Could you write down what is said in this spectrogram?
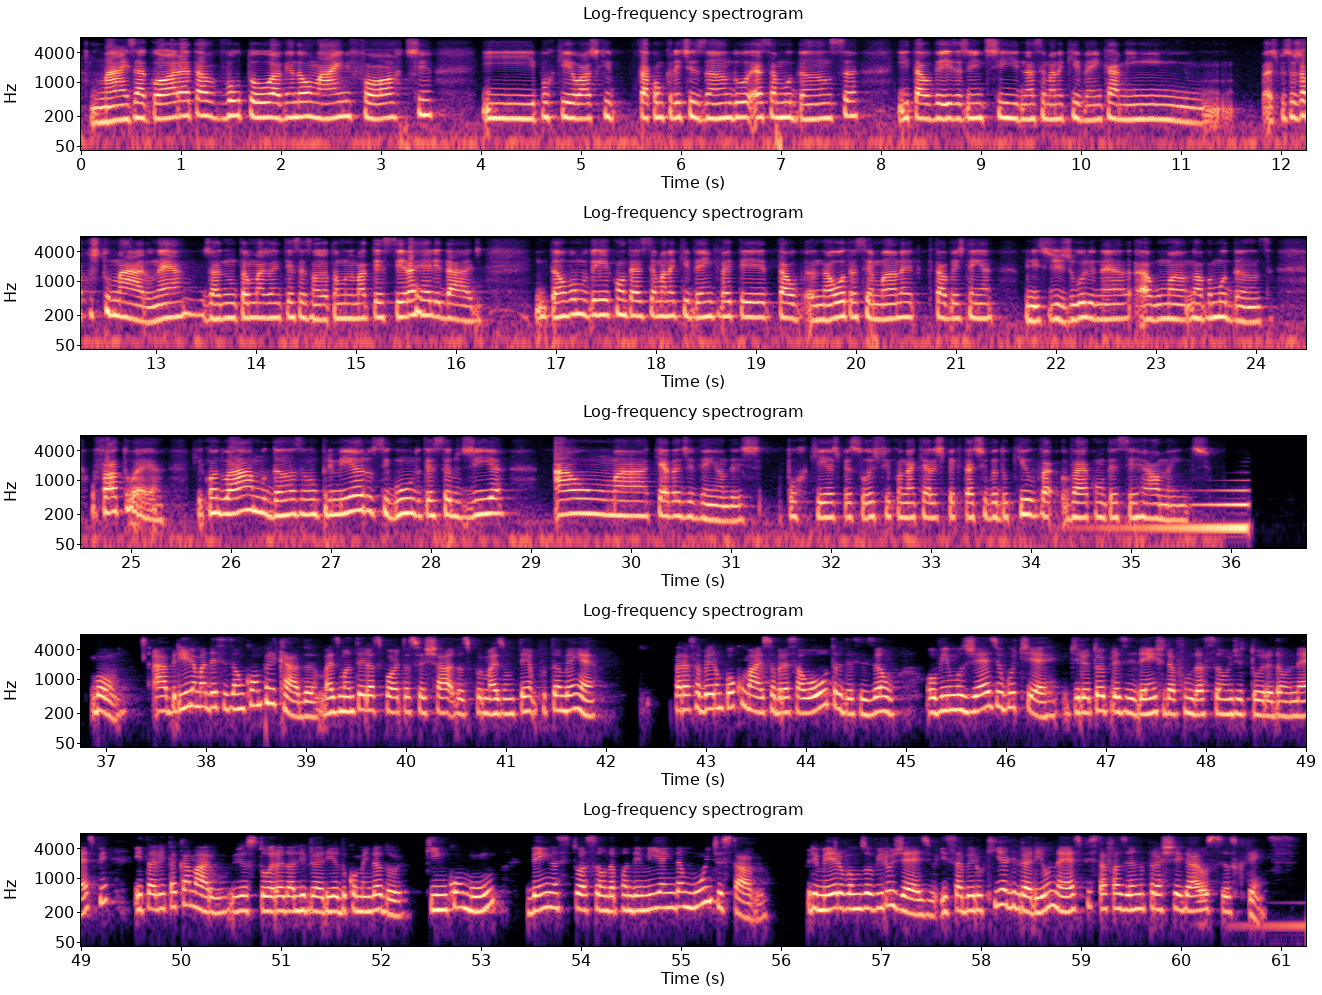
Mas agora tá, voltou a venda online forte e porque eu acho que está concretizando essa mudança e talvez a gente na semana que vem caminhe as pessoas já acostumaram, né? Já não estamos mais na interseção, já estamos numa terceira realidade. Então vamos ver o que acontece semana que vem, que vai ter tal, na outra semana, que talvez tenha no início de julho, né, alguma nova mudança. O fato é que quando há mudança no primeiro, segundo, terceiro dia, há uma queda de vendas porque as pessoas ficam naquela expectativa do que vai acontecer realmente. Bom, abrir é uma decisão complicada, mas manter as portas fechadas por mais um tempo também é. Para saber um pouco mais sobre essa outra decisão, ouvimos Gésio Gutierre, diretor-presidente da Fundação Editora da Unesp, e Talita Camargo, gestora da Livraria do Comendador, que em comum vem na situação da pandemia ainda muito estável. Primeiro, vamos ouvir o Gésio e saber o que a Livraria Unesp está fazendo para chegar aos seus clientes.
